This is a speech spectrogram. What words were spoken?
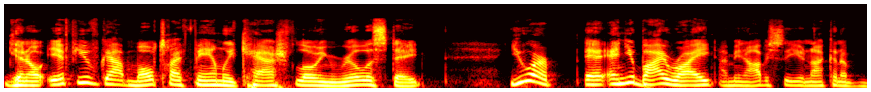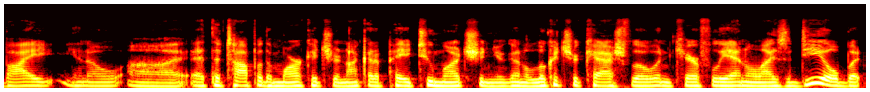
you know, if you've got multifamily cash flowing real estate, you are and you buy right. I mean, obviously, you're not going to buy, you know, uh, at the top of the market. You're not going to pay too much, and you're going to look at your cash flow and carefully analyze a deal. But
